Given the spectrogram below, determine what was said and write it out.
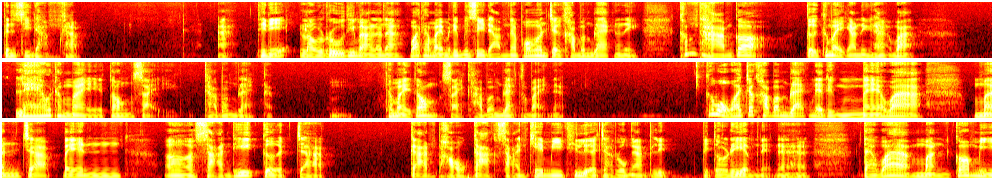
เป็นสีดำครับ ทีนี้เรารู้ที่มาแล้วนะ ว่าทำไมมันถึงเป็นสีดำนะ เพราะมันเจอ carbon black นั่นเองคำถามก็เกิดขึ้นมาอีกอันหนึ่งฮะว่า แล้วทำไมต้องใส่ carbon black ครับทำไมต้องใส่ carbon black เข้าไปนะเขาบอกว่าเจ้า carbon black เนี่ยถึงแม้ว่ามันจะเป็นสารที่เกิดจากการเผากากสารเคมีที่เหลือจากโรงงานผลิตปิโตรเลียมเนี่ยนะฮะแต่ว่ามันก็มี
